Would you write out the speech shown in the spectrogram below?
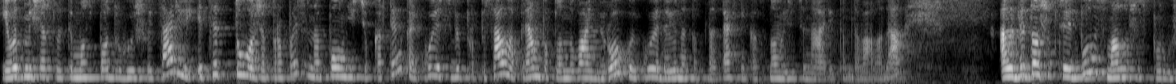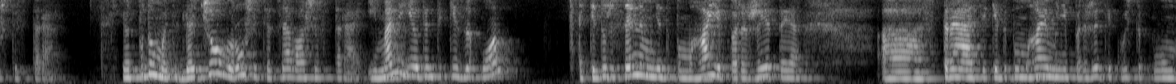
І от ми зараз летимо з подругою в Швейцарію, і це теж прописана повністю картинка, яку я собі прописала прямо по плануванню року, яку я даю на, там, на техніках новий сценарій там давала. Да? Але для того, щоб це відбулося, мало щось порушити старе. І от подумайте, для чого рушиться це ваше старе? І в мене є один такий закон, який дуже сильно мені допомагає пережити стрес, який допомагає мені пережити якусь таку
